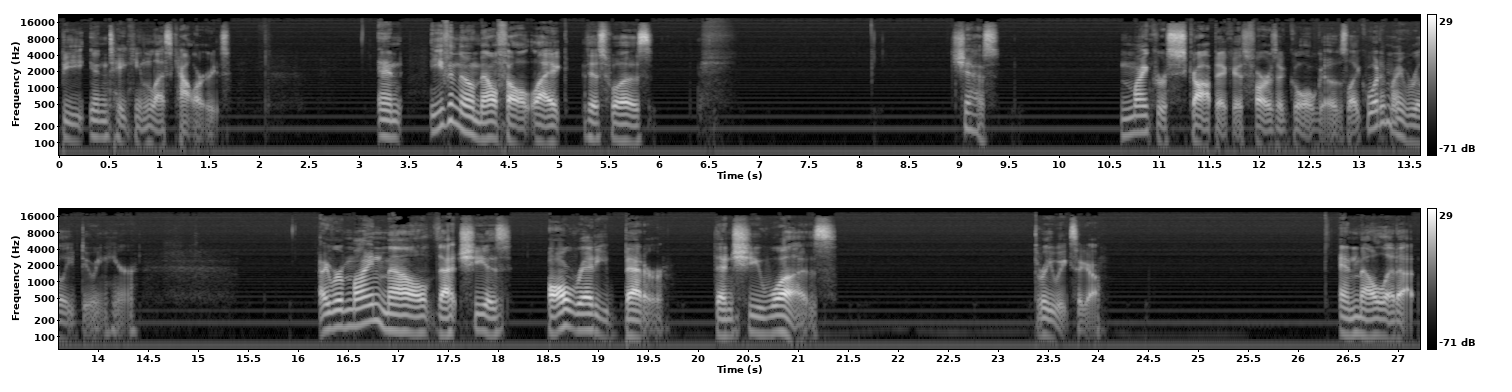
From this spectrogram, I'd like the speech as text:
be intaking less calories. And even though Mel felt like this was just microscopic as far as a goal goes. Like, what am I really doing here? I remind Mel that she is already better than she was three weeks ago. And Mel lit up.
